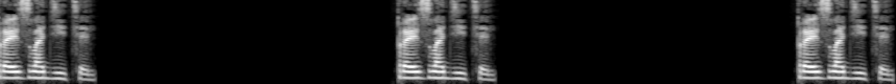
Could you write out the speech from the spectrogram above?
Производитель. Производитель. Производитель.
